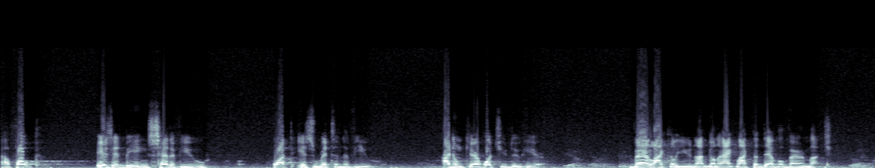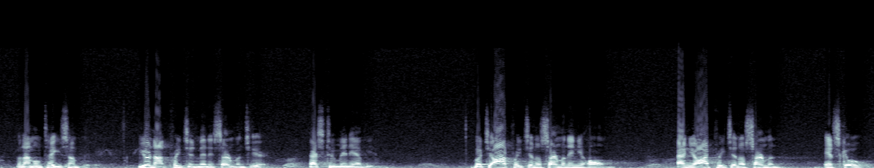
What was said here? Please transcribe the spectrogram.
Now, folk, is it being said of you what is written of you. I don't care what you do here. Very likely you're not going to act like the devil very much. But I'm going to tell you something. You're not preaching many sermons here. That's too many of you. But you are preaching a sermon in your home. And you are preaching a sermon in school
